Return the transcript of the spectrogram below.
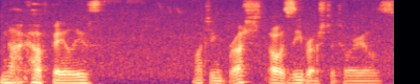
Knock off Bailey's. Watching brush. Oh, ZBrush tutorials.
